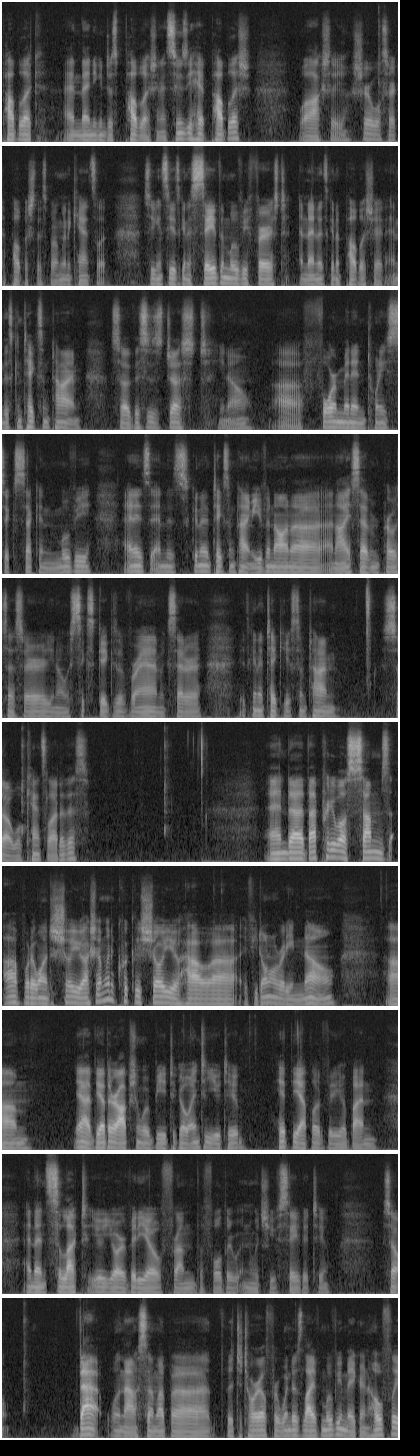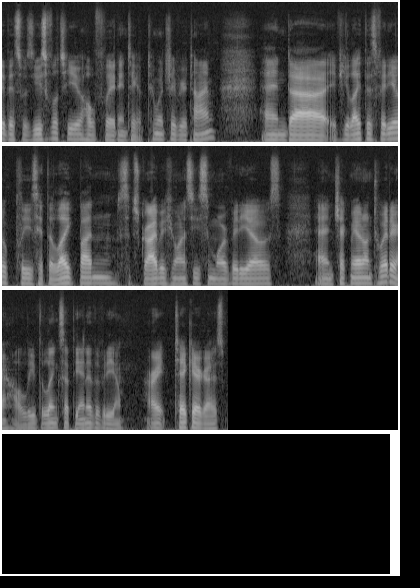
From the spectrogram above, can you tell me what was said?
public, and then you can just publish. And as soon as you hit publish, well actually, sure we'll start to publish this, but I'm going to cancel it. So you can see it's going to save the movie first, and then it's going to publish it. And this can take some time. So this is just, you know, uh, 4 minute and 26 second movie and it's and it's gonna take some time. Even on a, an i7 processor you know with 6 gigs of RAM etc it's gonna take you some time. So we'll cancel out of this. And uh, that pretty well sums up what I wanted to show you. Actually I'm gonna quickly show you how uh, if you don't already know um, yeah the other option would be to go into YouTube hit the upload video button and then select your, your video from the folder in which you've saved it to. So that will now sum up uh, the tutorial for Windows Live Movie Maker and hopefully this was useful to you. Hopefully it didn't take up too much of your time. And uh, if you like this video, please hit the like button, subscribe if you want to see some more videos, and check me out on Twitter. I'll leave the links at the end of the video. Alright, take care guys.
